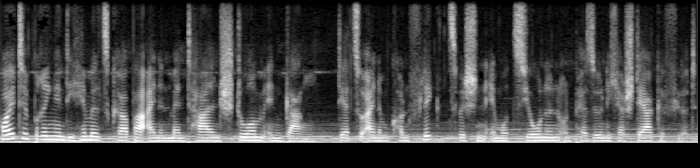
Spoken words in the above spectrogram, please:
Heute bringen die Himmelskörper einen mentalen Sturm in Gang, der zu einem Konflikt zwischen Emotionen und persönlicher Stärke führt,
